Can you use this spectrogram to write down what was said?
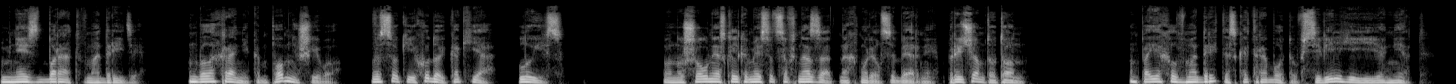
«У меня есть брат в Мадриде. Он был охранником, помнишь его? Высокий и худой, как я, Луис». «Он ушел несколько месяцев назад», — нахмурился Берни. «При чем тут он?» Он поехал в Мадрид искать работу. В Севилье ее нет.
